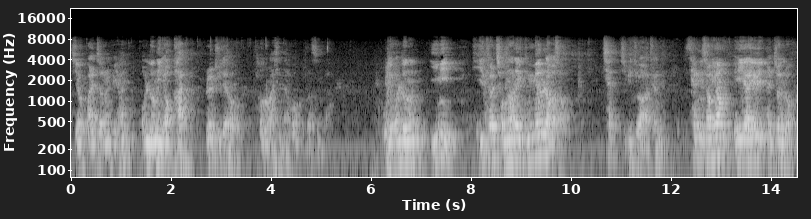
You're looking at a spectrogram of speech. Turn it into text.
지역 발전을 위한 언론의 역할을 주제로 토론하신다고 들었습니다. 우리 언론은 이미 디지털 전환의 국면을 넘어서 챗 GPT와 같은 생성형 AI의 발전으로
